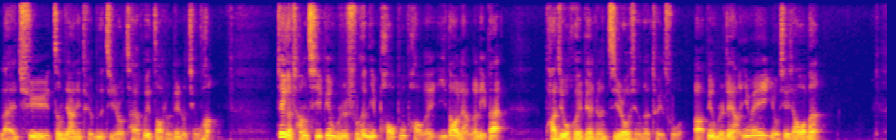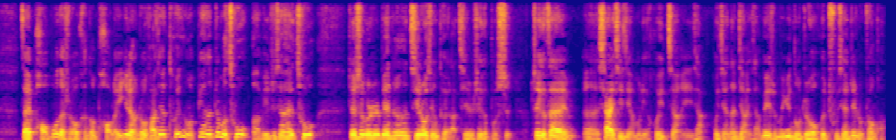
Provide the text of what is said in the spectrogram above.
来去增加你腿部的肌肉，才会造成这种情况。这个长期并不是说你跑步跑个一到两个礼拜，它就会变成肌肉型的腿粗啊，并不是这样。因为有些小伙伴在跑步的时候，可能跑了一两周，发现腿怎么变得这么粗啊，比之前还粗。这是不是变成肌肉型腿了？其实这个不是，这个在呃下一期节目里会讲一下，会简单讲一下为什么运动之后会出现这种状况。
